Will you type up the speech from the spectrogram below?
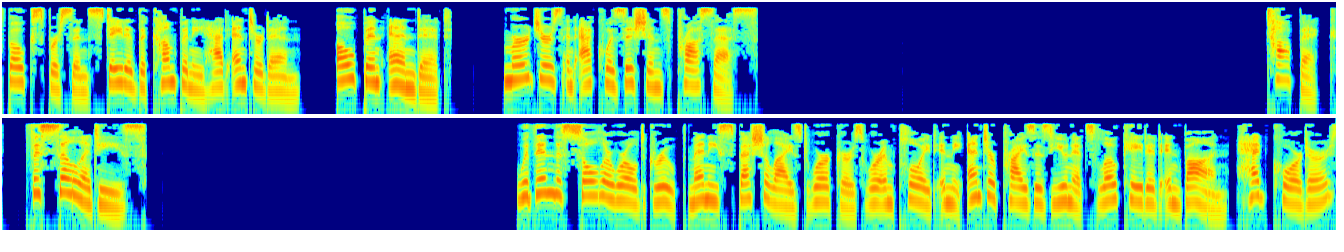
spokesperson stated the company had entered an open-ended mergers and acquisitions process. Topic: Facilities Within the SolarWorld Group many specialized workers were employed in the enterprises units located in Bonn headquarters,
